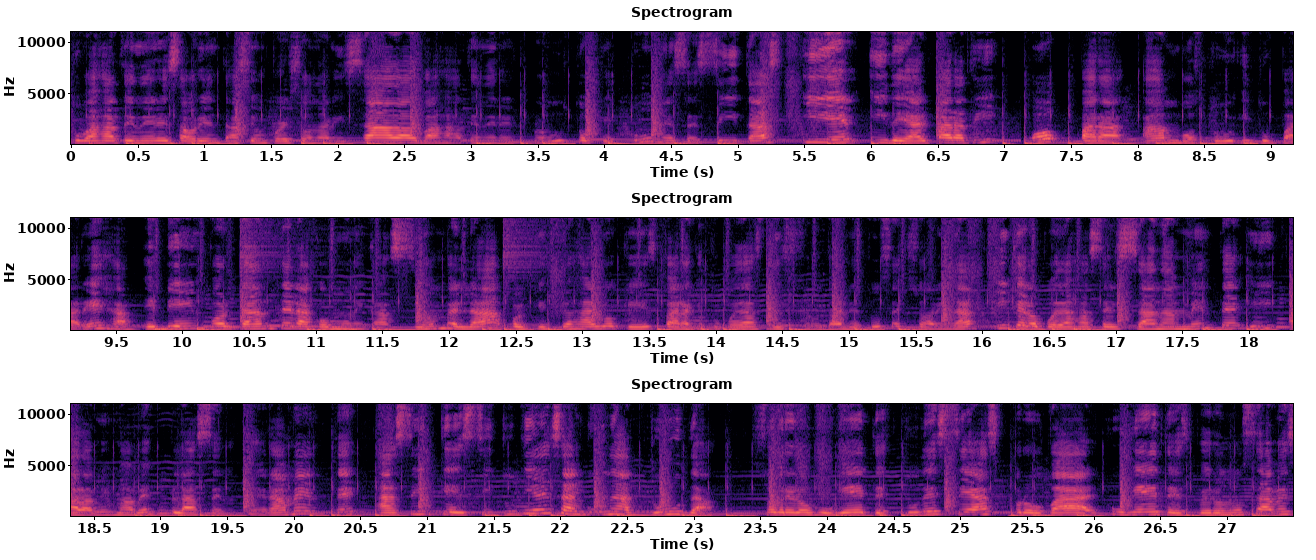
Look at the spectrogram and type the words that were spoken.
tú vas a tener esa orientación personalizada, vas a tener el producto que tú necesitas y el ideal para ti o para ambos, tú y tu pareja. Es bien importante la comunicación, ¿verdad? Porque esto es algo que es para que tú puedas disfrutar de tu sexualidad y que lo puedas hacer sanamente y a la misma vez placenteramente. Así que si tú tienes alguna duda, sobre los juguetes, tú deseas probar juguetes pero no sabes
